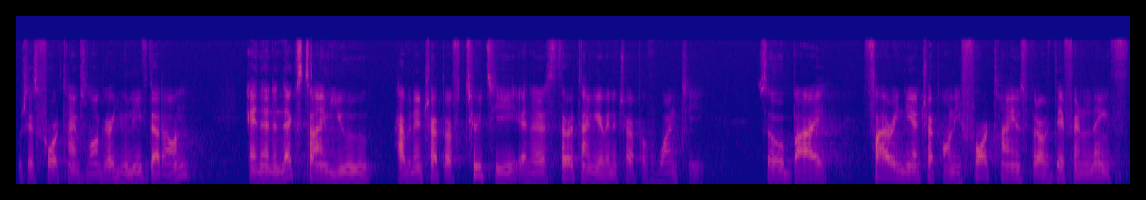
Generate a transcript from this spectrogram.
which is four times longer. You leave that on. And then the next time you have an interrupt of 2t, and the third time you have an interrupt of 1t. So by firing the interrupt only four times but of different length,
